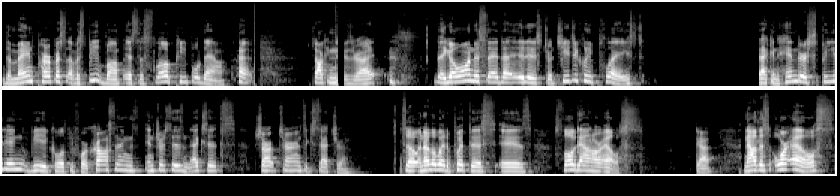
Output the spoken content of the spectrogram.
the main purpose of a speed bump is to slow people down. Shocking news, right? They go on to say that it is strategically placed that can hinder speeding vehicles before crossings, entrances and exits, sharp turns, etc. So another way to put this is slow down or else. Okay? Now this or else,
